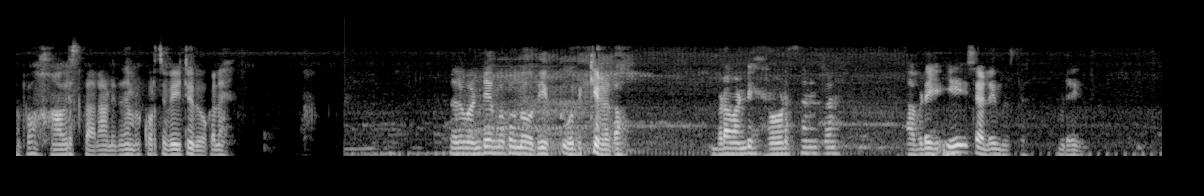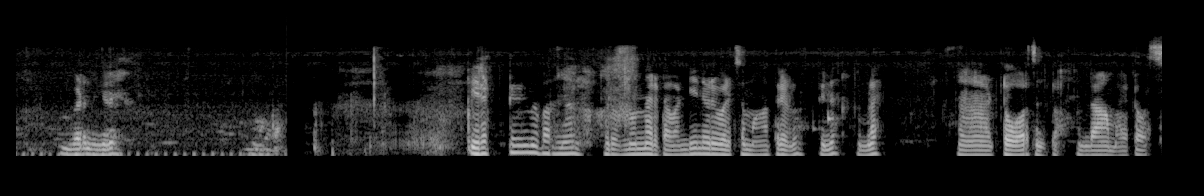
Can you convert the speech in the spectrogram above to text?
അപ്പോൾ ആ ഒരു സ്ഥലമാണ് ഇത്. നമ്മൾ കുറച്ച് വെയിറ്റ് ചെയ്ത് നോക്കാം അല്ലേ? വണ്ടി നമുക്കൊന്ന് ഒതുക്കി ഒതുക്കിയിട്ടോ ഇവിടെ വണ്ടി റോഡ് സൈഡിൽ അവിടെ ഈ സൈഡിലേക്ക് നിർത്തുക ഇവിടെ ഇവിടെ നിന്നിങ്ങനെ നോക്കാം. ഇരുട്ട് എന്ന് പറഞ്ഞാൽ ഒരു ഒന്നൊന്നരട്ട വണ്ടീന്റെ ഒരു വെളിച്ചം മാത്രമേ ഉള്ളൂ. പിന്നെ നമ്മളെ ടോർച്ച് ഉണ്ട് കേട്ടോ എല്ലാമായ ടോർച്ച്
